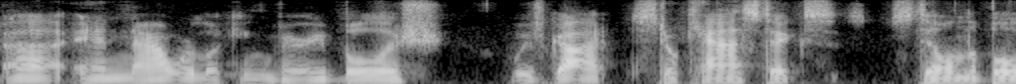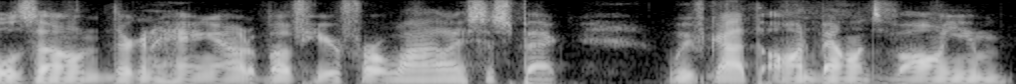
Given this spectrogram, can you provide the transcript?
Uh, and now we're looking very bullish. We've got stochastics still in the bull zone. They're going to hang out above here for a while, I suspect. We've got the on balance volume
